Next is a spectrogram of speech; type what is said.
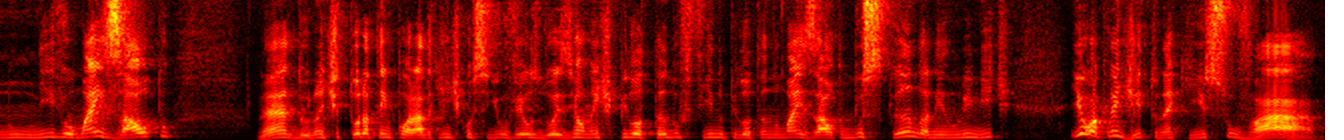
num, nível mais alto, né, durante toda a temporada que a gente conseguiu ver os dois realmente pilotando fino, pilotando mais alto, buscando ali no limite. E eu acredito né, que isso vá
